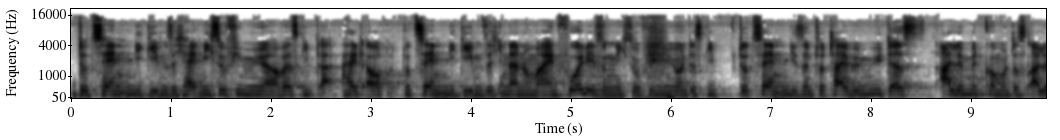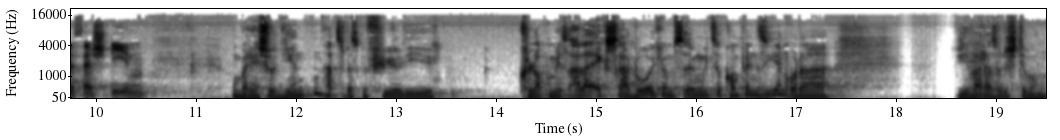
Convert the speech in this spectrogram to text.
Dozenten, die geben sich halt nicht so viel Mühe, aber es gibt halt auch Dozenten, die geben sich in der normalen Vorlesung nicht so viel Mühe und es gibt Dozenten, die sind total bemüht, dass alle mitkommen und das alle verstehen. Und bei den Studierenden hast du das Gefühl, die kloppen jetzt alle extra durch, um es irgendwie zu kompensieren oder wie war da so die Stimmung?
